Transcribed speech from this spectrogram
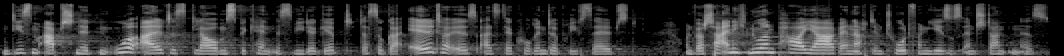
in diesem Abschnitt ein uraltes Glaubensbekenntnis wiedergibt, das sogar älter ist als der Korintherbrief selbst und wahrscheinlich nur ein paar Jahre nach dem Tod von Jesus entstanden ist.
